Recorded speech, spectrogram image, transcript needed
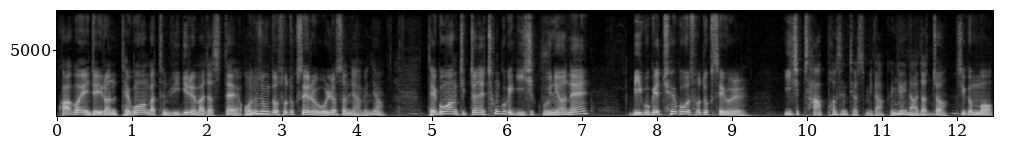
과거에 이제 이런 대공황 같은 위기를 맞았을 때 어느 정도 소득세를 올렸었냐 하면요. 대공황 직전에 1929년에 미국의 최고 소득세율 24%였습니다. 굉장히 음. 낮았죠. 지금 뭐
